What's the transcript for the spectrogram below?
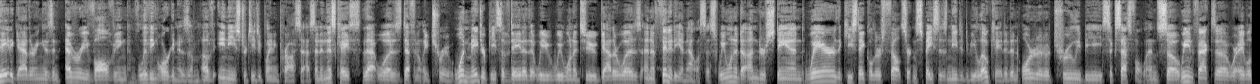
data gathering is an ever evolving living organism of any strategic planning process. And in this case, that was definitely true. One major piece of data that we, we wanted to gather was an affinity analysis. We wanted to understand where the key stakeholders felt certain spaces needed to be located in order to truly be successful. And so we, in fact, uh, were able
